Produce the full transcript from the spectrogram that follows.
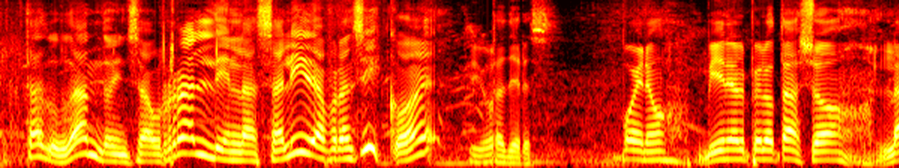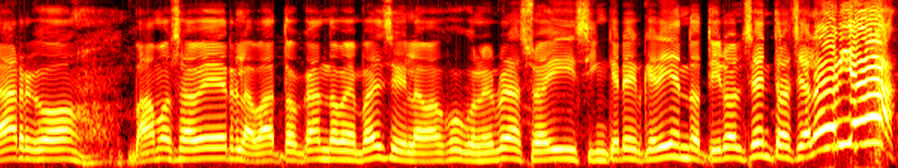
Está dudando Insaurralde en la salida, Francisco, ¿eh? Talleres. Bueno, viene el pelotazo, largo. Vamos a ver, la va tocando, me parece que la bajó con el brazo ahí sin querer queriendo. Tiró el centro hacia el área.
